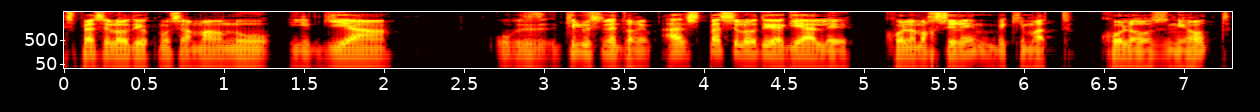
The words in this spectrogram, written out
spatial audio כמו שאמרנו יגיע, הוא, זה, כאילו שני דברים, spatial audio יגיע לכל המכשירים בכמעט כל האוזניות,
